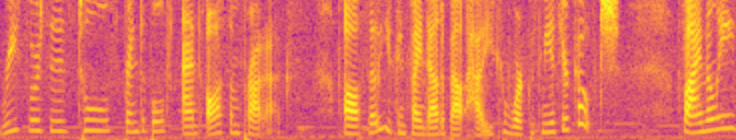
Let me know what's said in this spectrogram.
resources, tools, printables, and awesome products. Also, you can find out about how you can work with me as your coach. Finally,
